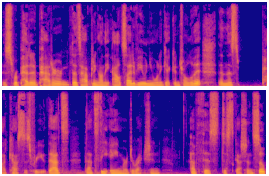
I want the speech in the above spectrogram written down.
this repetitive pattern that's happening on the outside of you and you want to get control of it, then this podcast is for you. That's that's the aim or direction of this discussion. So,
